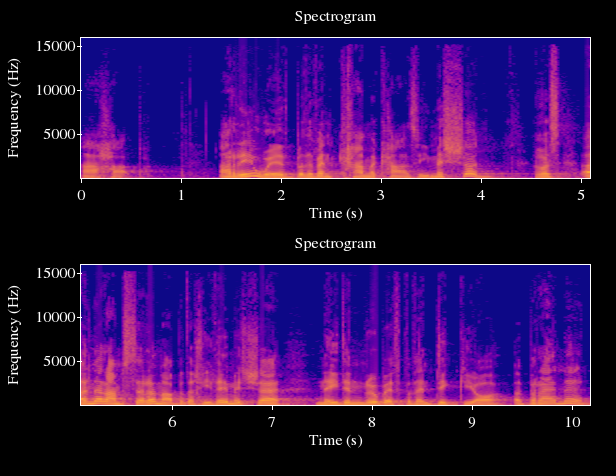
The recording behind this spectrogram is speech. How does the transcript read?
ahab. A rywydd bydde fe'n kamikaze mission. Achos yn yr amser yma, byddech chi ddim eisiau wneud unrhyw beth byddai'n digio y brenin.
